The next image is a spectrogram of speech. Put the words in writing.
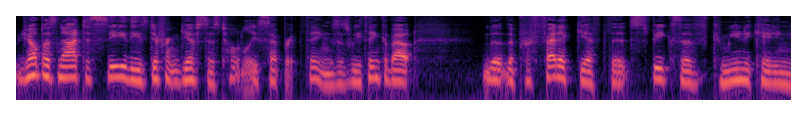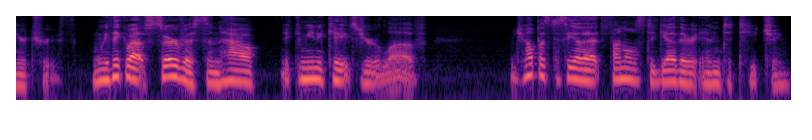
Would you help us not to see these different gifts as totally separate things as we think about the, the prophetic gift that speaks of communicating your truth. When we think about service and how it communicates your love, would you help us to see how that funnels together into teaching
